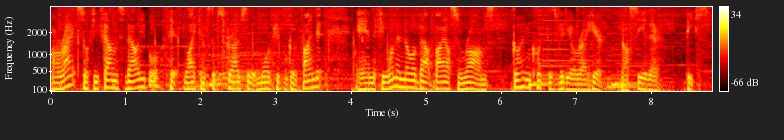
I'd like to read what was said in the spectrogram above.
Alright, so if you found this valuable, hit like and subscribe so that more people can find it. And if you want to know about BIOS and ROMs, go ahead and click this video right here, and I'll see you there. Peace.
